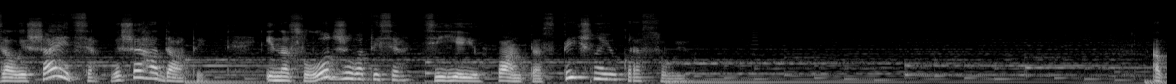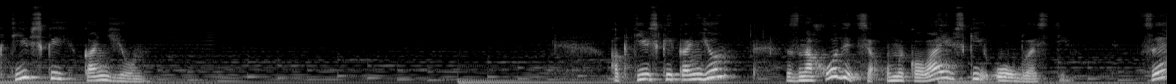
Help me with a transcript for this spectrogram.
Залишається лише гадати і насолоджуватися цією фантастичною красою. Актівський каньйон Актівський каньйон знаходиться у Миколаївській області. Це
